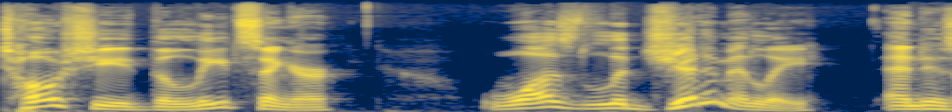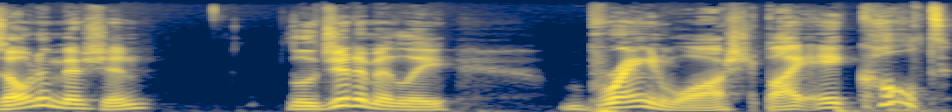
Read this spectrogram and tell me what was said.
Toshi, the lead singer, was legitimately and his own admission, legitimately brainwashed by a cult.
